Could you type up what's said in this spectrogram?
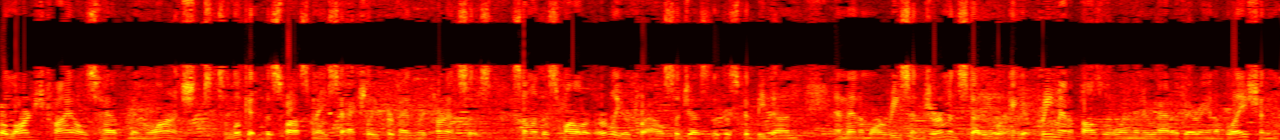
So large trials have been launched to look at bisphosphonates to actually prevent recurrences. Some of the smaller earlier trials suggest that this could be done, and then a more recent German study looking at premenopausal women who had ovarian ablation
